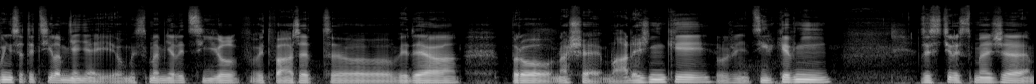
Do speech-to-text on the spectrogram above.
oni se ty cíle měnějí. My jsme měli cíl vytvářet uh, videa pro naše mládežníky, vyloženě církevní. Zjistili jsme, že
